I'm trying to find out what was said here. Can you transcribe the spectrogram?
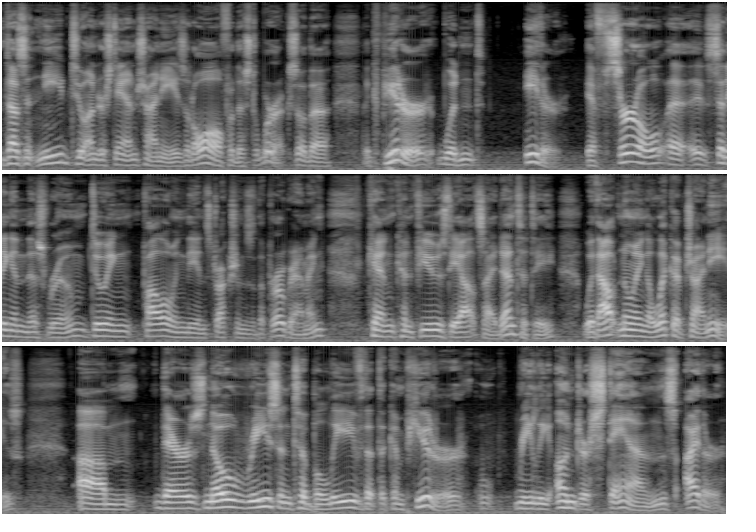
doesn't need to understand Chinese at all for this to work. So the, the computer wouldn't either if Searle uh, is sitting in this room doing following the instructions of the programming can confuse the outside entity without knowing a lick of Chinese, um, there's no reason to believe that the computer really understands either.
